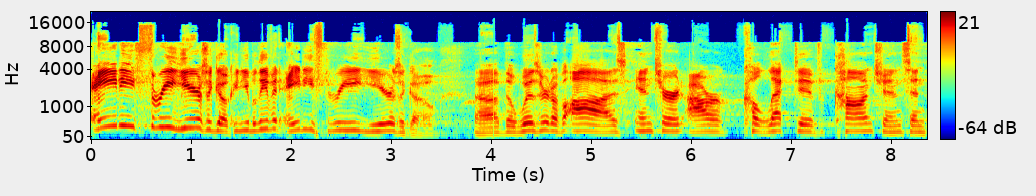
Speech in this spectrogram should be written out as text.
83 years ago, can you believe it? 83 years ago, uh, the Wizard of Oz entered our collective conscience and,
